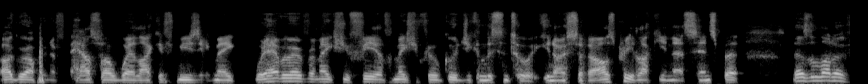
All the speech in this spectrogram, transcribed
I grew up in a household where like if music make whatever it makes you feel, if it makes you feel good, you can listen to it. You know, so I was pretty lucky in that sense, but. There's a lot of,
